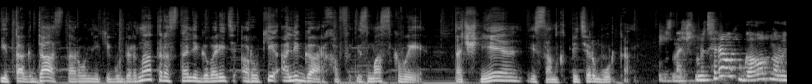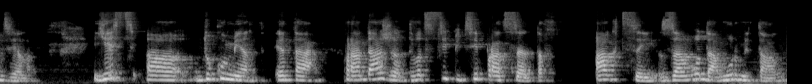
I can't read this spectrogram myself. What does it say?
И тогда сторонники губернатора стали говорить о руке олигархов из Москвы, точнее, из Санкт-Петербурга. Значит, материал уголовного дела – есть э, документ, это продажа 25% акций завода «Амурметалл».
